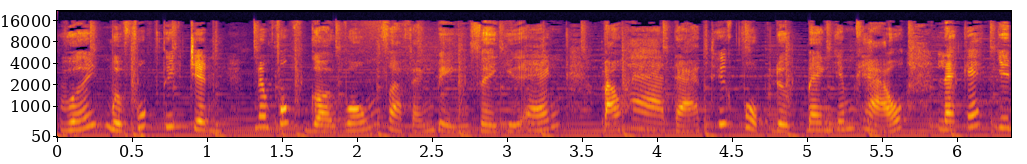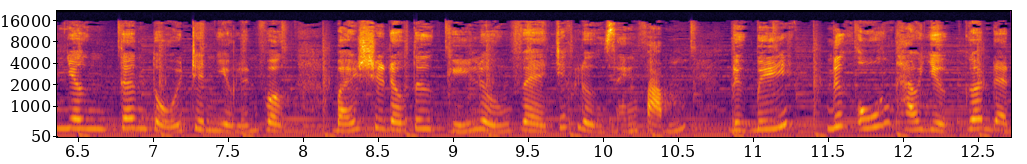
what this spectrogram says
Với 10 phút thuyết trình, 5 phút gọi vốn và phản biện về dự án, Bảo Hà đã thuyết phục được ban giám khảo là các doanh nhân tên tuổi trên nhiều lĩnh vực bởi sự đầu tư kỹ lưỡng về chất lượng sản phẩm. Được biết, nước uống thảo dược Golden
